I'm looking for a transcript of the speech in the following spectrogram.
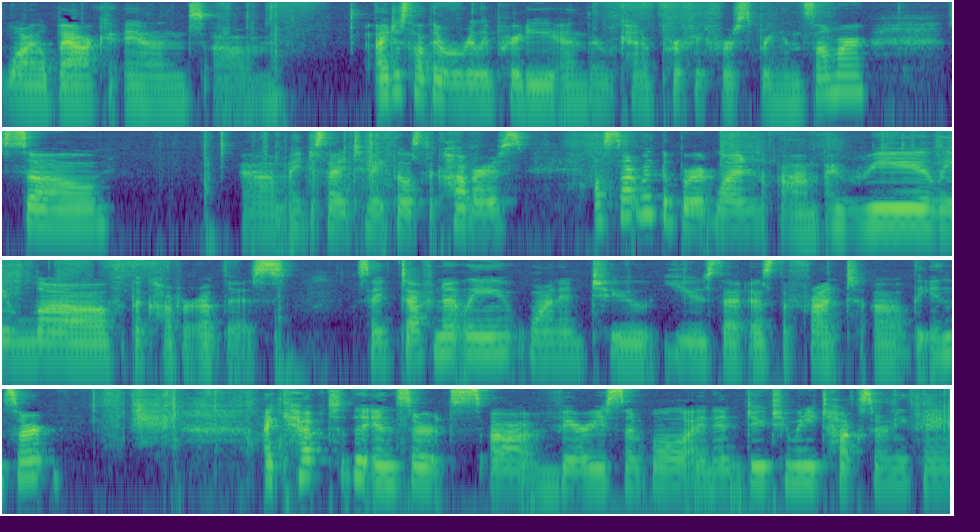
while back, and um, I just thought they were really pretty and they were kind of perfect for spring and summer. So um, I decided to make those the covers. I'll start with the bird one. Um, I really love the cover of this. So I definitely wanted to use that as the front of the insert. I kept the inserts uh, very simple. I didn't do too many tucks or anything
